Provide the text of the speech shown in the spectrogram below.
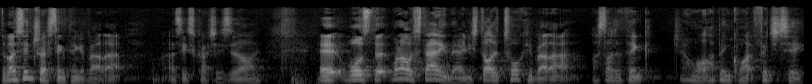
The most interesting thing about that, as he scratches his eye, it was that when I was standing there and you started talking about that, I started to think, do you know what? I've been quite fidgety.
